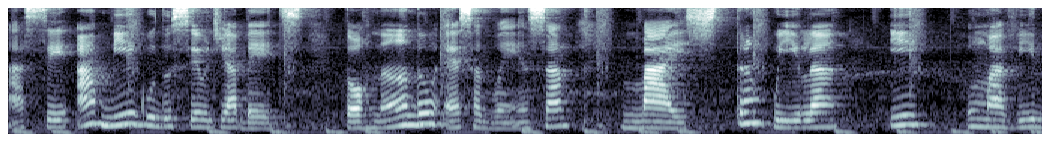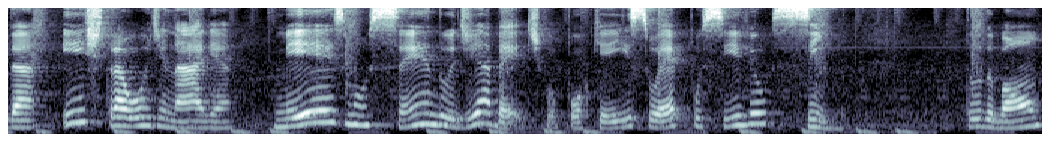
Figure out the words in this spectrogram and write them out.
a ser amigo do seu diabetes, tornando essa doença mais tranquila e uma vida extraordinária, mesmo sendo diabético, porque isso é possível sim tudo bom?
